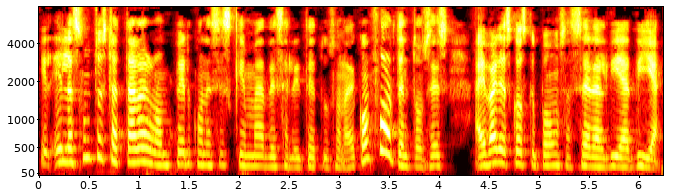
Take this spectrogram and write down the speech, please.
El, el asunto es tratar de romper con ese esquema de salirte de tu zona de confort. Entonces, hay varias cosas que podemos hacer al día a día,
